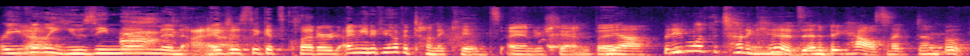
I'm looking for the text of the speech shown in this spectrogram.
are you Yeah. really using them? And I Yeah. just it gets cluttered. I mean, if you have a ton of kids, I understand, but Yeah, but even with a ton of Mm. kids and a big house, and I've done both,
